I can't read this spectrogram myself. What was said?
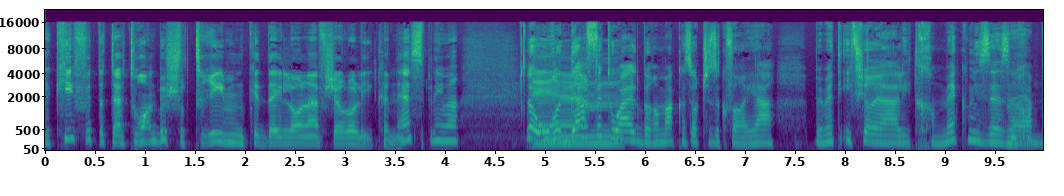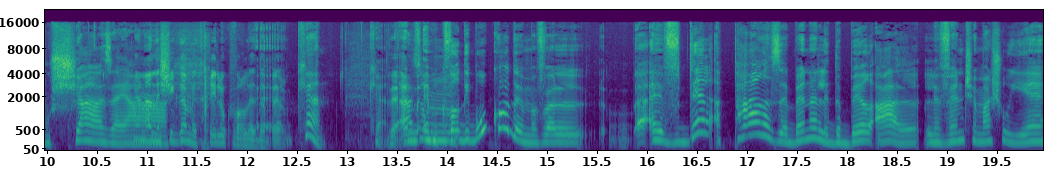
הקיף את התיאטרון בשוטרים כדי לא לאפשר לו להיכנס פנימה. לא, הוא רדף את וויילד ברמה כזאת שזה כבר היה, באמת אי אפשר היה להתחמק מזה, זה היה נכון. בושה, זה היה... כן, אנשים גם התחילו כבר לדבר. כן. כן, הם, הוא... הם כבר דיברו קודם, אבל ההבדל, הפער הזה בין הלדבר על לבין שמשהו יהיה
